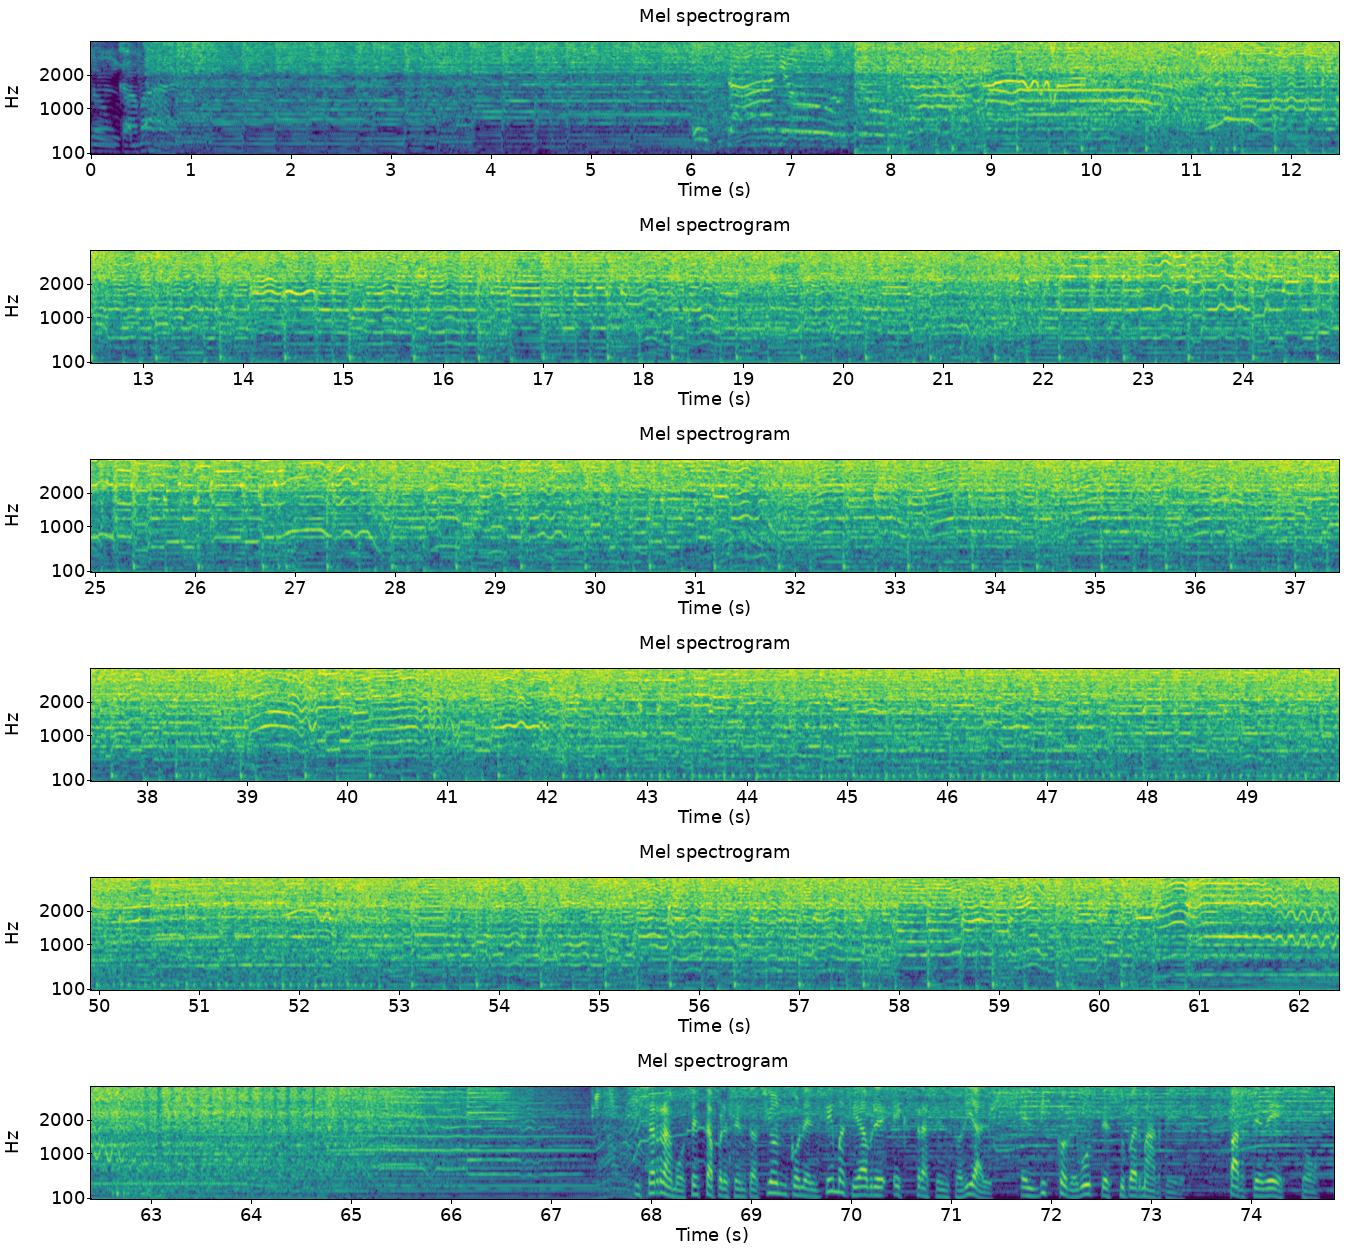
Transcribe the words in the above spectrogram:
Nunca más. Extraños cerramos esta presentación con el tema que abre Extrasensorial, el disco debut de Supermartyr. Parte de esto.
